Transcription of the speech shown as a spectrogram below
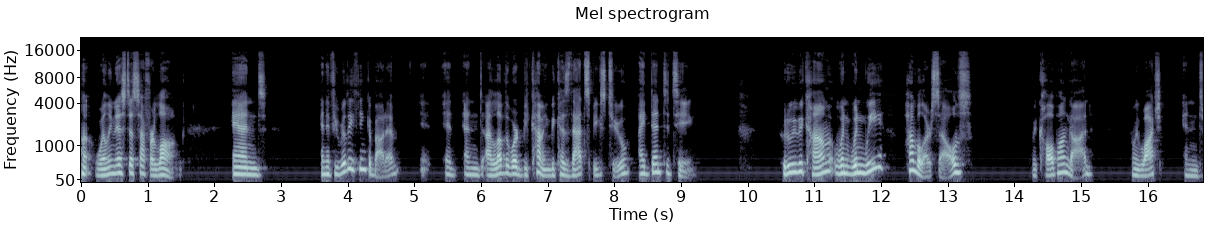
willingness to suffer long. And and if you really think about it, it, it, and I love the word becoming because that speaks to identity. Who do we become? When when we humble ourselves, we call upon God, and we watch and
